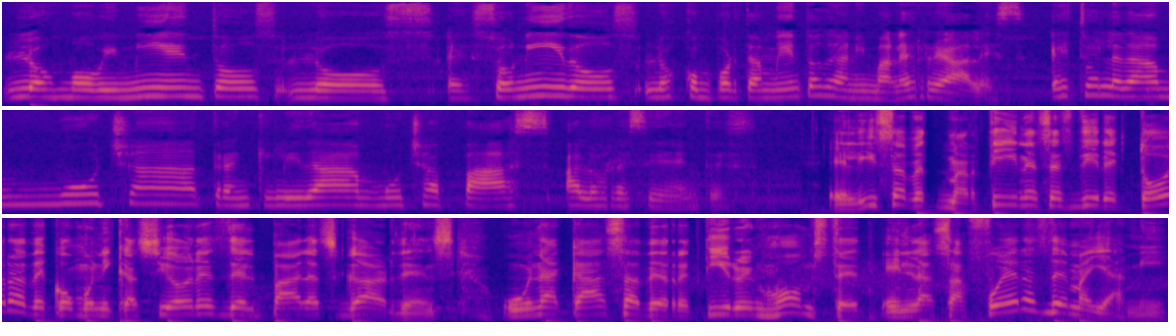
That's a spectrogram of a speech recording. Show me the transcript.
los movimientos, los eh, sonidos, los comportamientos de animales reales. Esto le da mucha tranquilidad, mucha paz a los residentes. Elizabeth Martínez es directora de comunicaciones del Palace Gardens, una casa de retiro en Homestead, en las afueras de Miami.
